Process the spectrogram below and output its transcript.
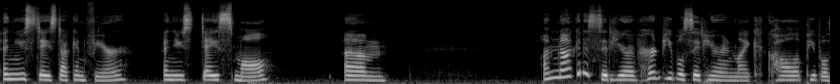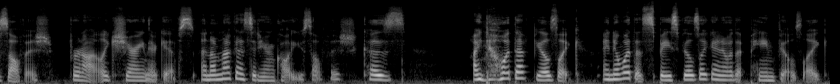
and you stay stuck in fear, and you stay small, um, I'm not going to sit here. I've heard people sit here and like call people selfish for not like sharing their gifts. And I'm not going to sit here and call you selfish because I know what that feels like. I know what that space feels like. I know what that pain feels like.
